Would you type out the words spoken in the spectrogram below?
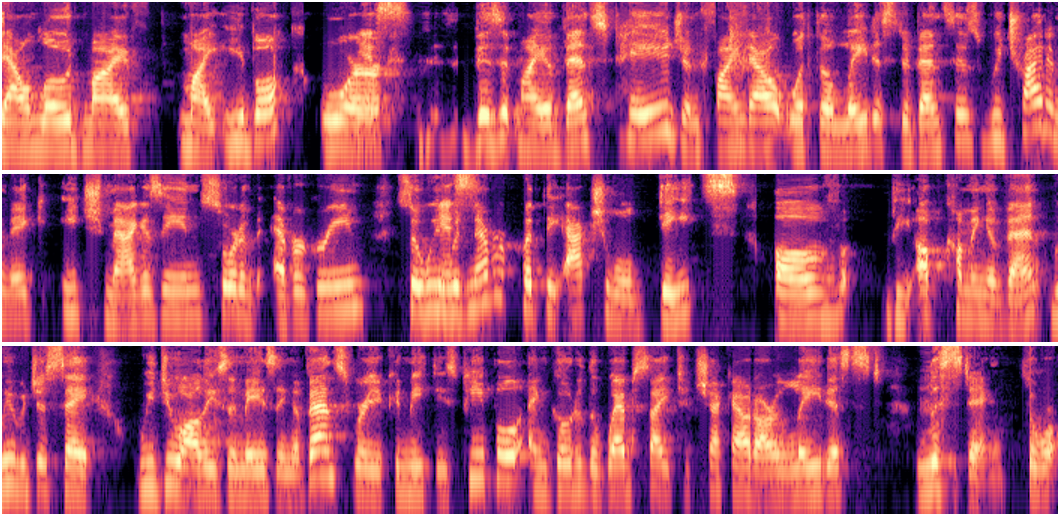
download my my ebook or Yes. visit my events page and find out what the latest events is. We try to make each magazine sort of evergreen. So we would never put the actual dates of the upcoming event. We would just say, we do all these amazing events where you can meet these people and go to the website to check out our latest listing. So we're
